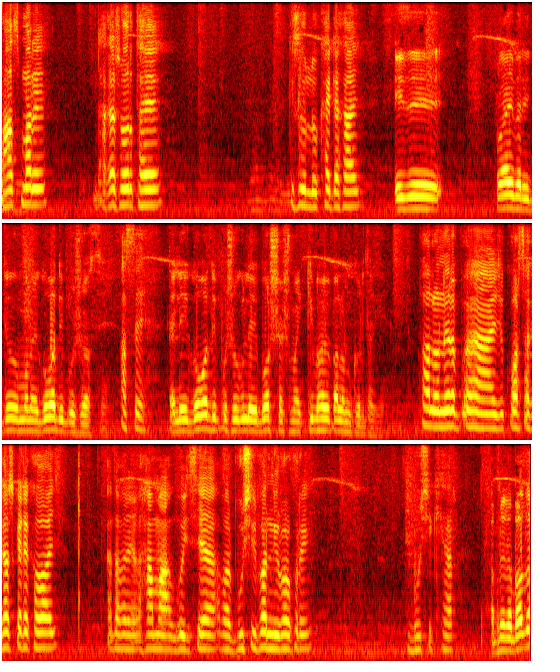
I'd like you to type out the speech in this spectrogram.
মাছ মারে ঢাকা শহর থাকে কিছু লোক খাইটা খায়। এই যে প্রায় বাড়িতেও মনে গবাদি পশু আছে। আছে। তাহলে এই গবাদি পশুগুলো এই বর্ষার সময় কীভাবে পালন করে থাকে? পালনের করচা ঘাস কেটে খাওয়ায় তারপরে হামা গইছে আবার ভুসির পার নির্ভর করে। ভুসি খেয়ার। আপনারা বাজার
